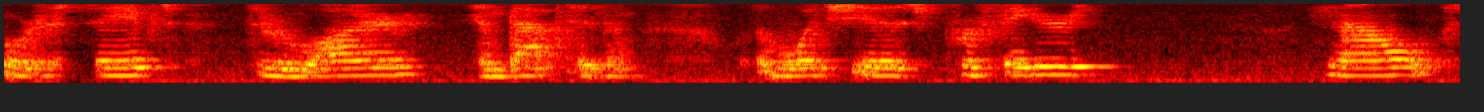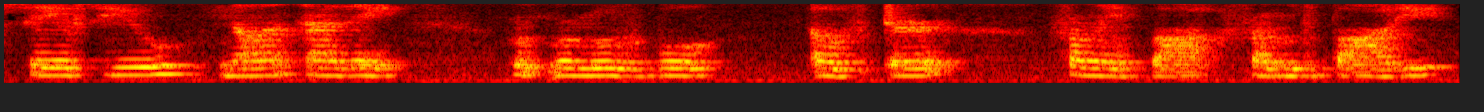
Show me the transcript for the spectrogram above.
were saved through water and baptism, which is prefigured now saves you not as a removable of dirt from a bo- from the body,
